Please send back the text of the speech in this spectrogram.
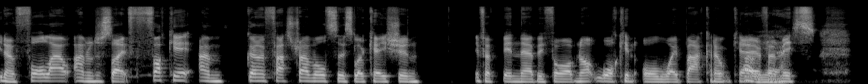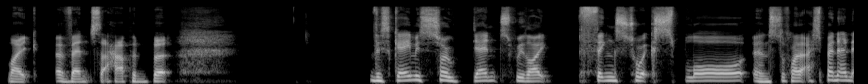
you know, Fallout. I'm just like fuck it. I'm gonna fast travel to this location. If I've been there before, I'm not walking all the way back. I don't care Oh, if I miss like events that happen. But this game is so dense with like things to explore and stuff like that. I spent an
